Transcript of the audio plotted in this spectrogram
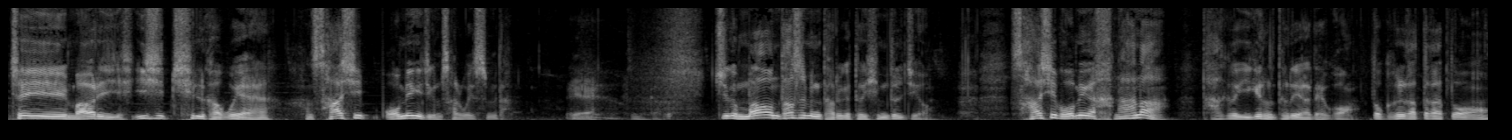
저희 마을이 27가구에 한 45명이 지금 살고 있습니다. 예. 지금 45명 다루기 더 힘들지요. 45명이 하나하나 다 그 의견을 들어야 되고 또 그걸 갖다가 또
